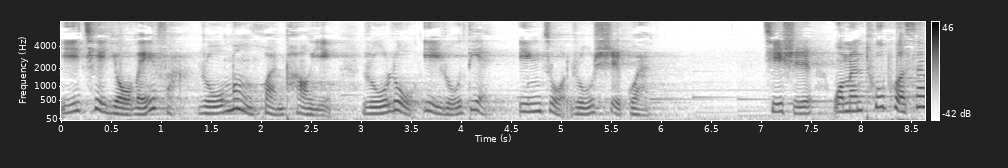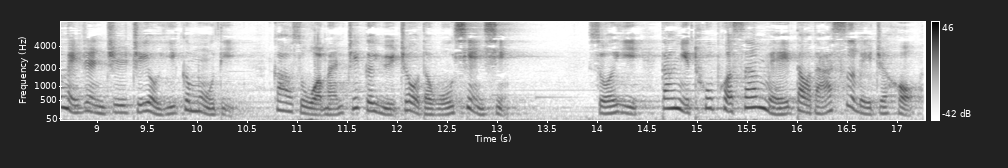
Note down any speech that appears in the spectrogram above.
一切有为法，如梦幻泡影，如露亦如电，应作如是观。”其实，我们突破三维认知，只有一个目的，告诉我们这个宇宙的无限性。所以，当你突破三维到达四维之后，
